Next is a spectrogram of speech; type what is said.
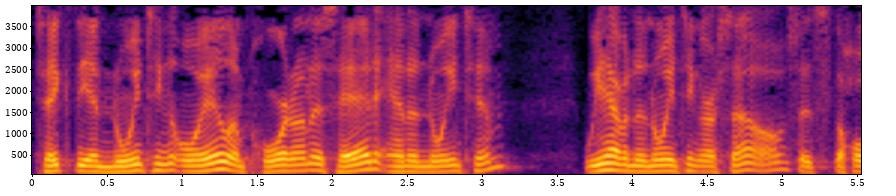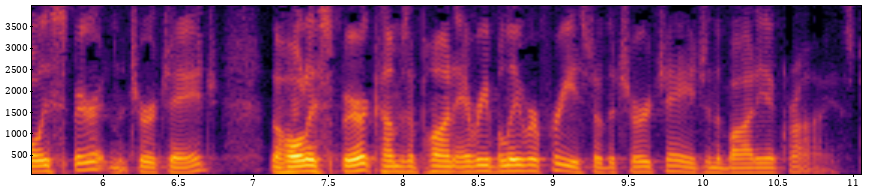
Take the anointing oil and pour it on his head and anoint him. We have an anointing ourselves. It's the Holy Spirit in the church age. The Holy Spirit comes upon every believer priest of the church age in the body of Christ.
